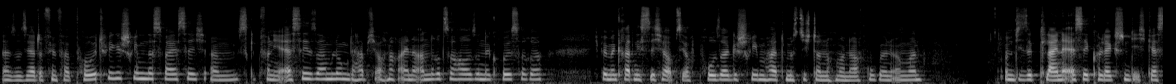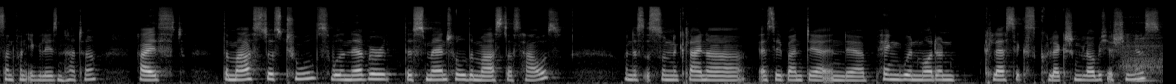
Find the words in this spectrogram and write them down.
also sie hat auf jeden Fall Poetry geschrieben, das weiß ich. Ähm, es gibt von ihr Essaysammlung, da habe ich auch noch eine andere zu Hause, eine größere. Ich bin mir gerade nicht sicher, ob sie auch Prosa geschrieben hat, müsste ich dann nochmal nachgoogeln irgendwann. Und diese kleine Essay-Collection, die ich gestern von ihr gelesen hatte, heißt The Master's Tools Will Never Dismantle the Master's House. Und das ist so ein kleiner Essayband, der in der Penguin Modern Classics Collection, glaube ich, erschienen ist.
